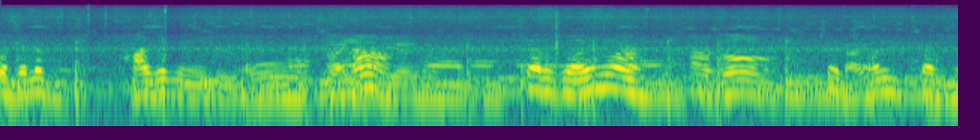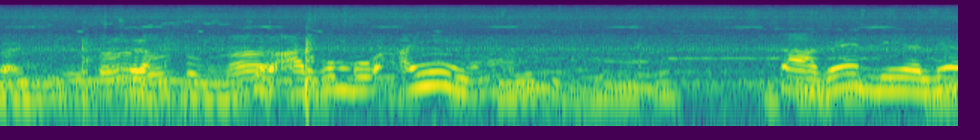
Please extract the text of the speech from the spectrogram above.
कसैले खाँचेको होइन? अर्को आइ। ताजे लिया लिया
